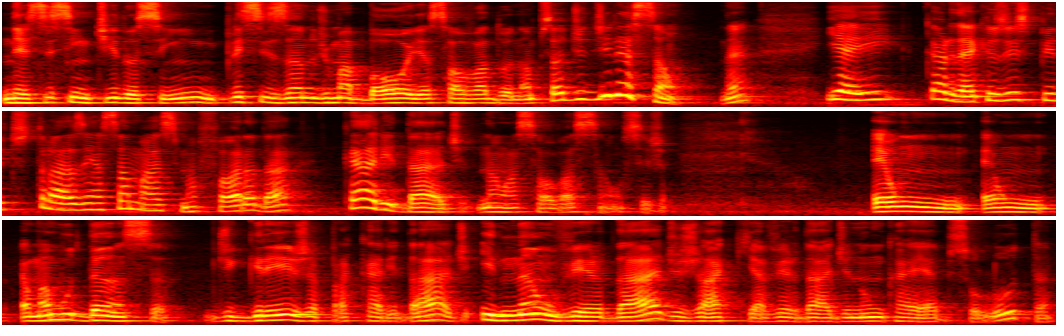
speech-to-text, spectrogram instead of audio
nesse sentido assim, precisando de uma boia salvador, não precisa de direção, né? E aí Kardec e os espíritos trazem essa máxima fora da caridade, não a salvação, ou seja, é, um, é, um, é uma mudança de igreja para caridade e não verdade, já que a verdade nunca é absoluta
